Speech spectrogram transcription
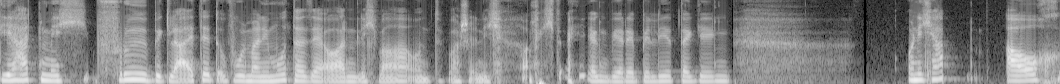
die hat mich früh begleitet, obwohl meine Mutter sehr ordentlich war und wahrscheinlich habe ich da irgendwie rebelliert dagegen. Und ich habe auch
